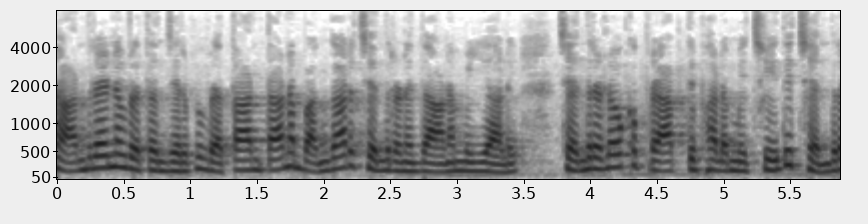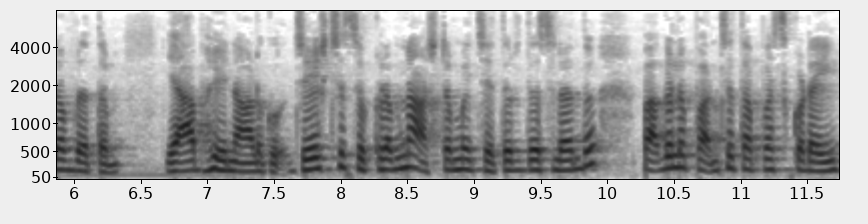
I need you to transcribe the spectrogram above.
చాంద్రాయణ వ్రతం జరిపి వ్రతాంతాన బంగారు చంద్రుని దానం ఇయ్యాలి. చంద్రలోక ప్రాప్తి ఫలం ఇచ్చి ఇది చంద్రవ్రతం. యాభై నాలుగు. జ్యేష్ఠ శుక్లంన అష్టమి చతుర్దశులందు పగలు పంచతపస్కుడై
